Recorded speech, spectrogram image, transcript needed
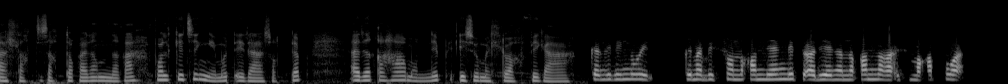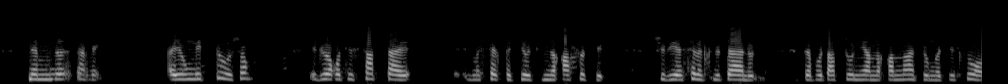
ааллартисартоқалернера folketingimut илаасортап алеқахааморнип исумаллуарфигаа kangilingui qimavissорneqarnianngittu aliangerneqarnera ismaqappua namnusami ajungittuuso iluaqutissartai массаққитиутиннеқарлутик сулиассанак нутаанут капутартуниарнеқарнера тунгатиллуу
